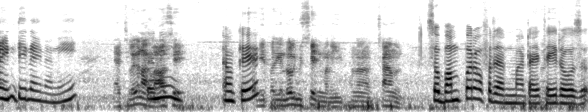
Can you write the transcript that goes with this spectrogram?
నైంటీ నైన్ అని. ఓకే సో బంపర్ ఆఫర్ అనమాట అయితే ఈరోజు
